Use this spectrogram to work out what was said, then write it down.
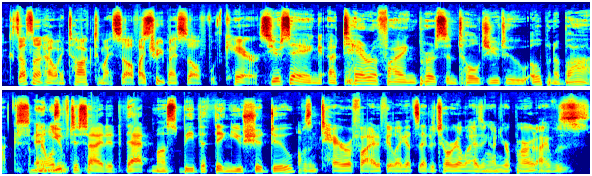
because that's not how I talk to myself. I treat myself with care. So you're saying a terrifying person told you to open a box, mean, and you've decided that must be the thing you should do? I wasn't terrified. I feel like that's editorializing on your part. I was,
